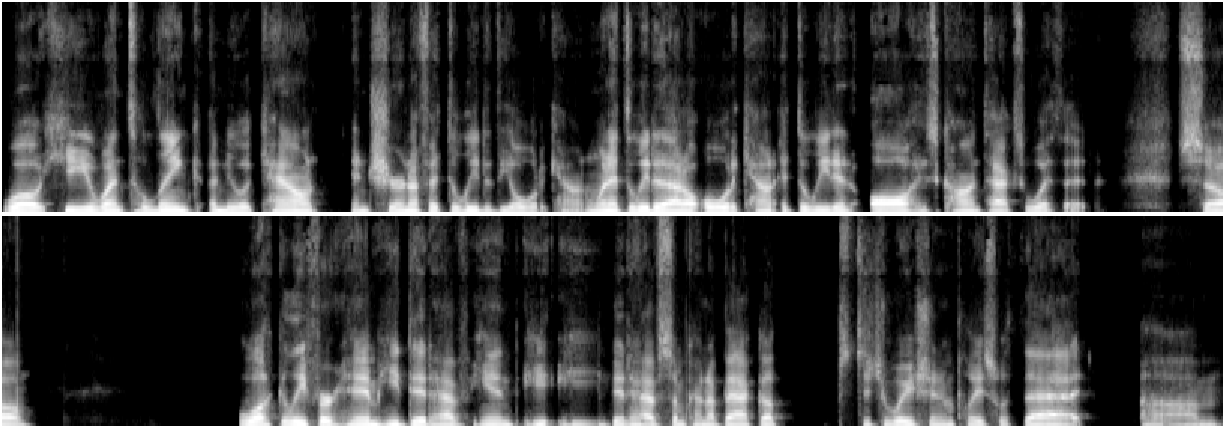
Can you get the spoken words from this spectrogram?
Well, he went to link a new account, and sure enough, it deleted the old account. And when it deleted that old account, it deleted all his contacts with it. So, luckily for him, he did have he he, he did have some kind of backup situation in place with that, um,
